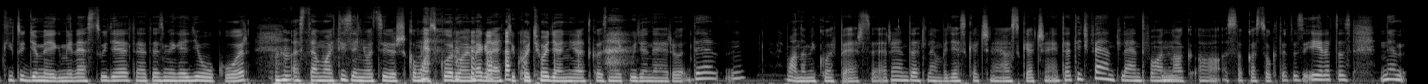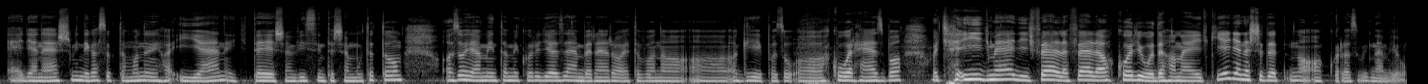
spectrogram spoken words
ki tudja még mi lesz, ugye, tehát ez még egy jó kor. Uh-huh. Aztán majd 18 éves kamaszkorban meglátjuk, hogy hogyan nyilatkoznék ugyanerről. De van, amikor persze rendetlen, vagy ezt kell csinálni, azt kell csinálni. Tehát így fent-lent vannak mm. a szakaszok. Tehát az élet az nem egyenes. Mindig azt szoktam mondani, ha ilyen, így teljesen vízszintesen mutatom, az olyan, mint amikor ugye az emberen rajta van a, a, a gép az, a kórházba, hogyha így megy, így felle-felle, akkor jó, de ha már így kiegyenesedett, na akkor az úgy nem jó.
